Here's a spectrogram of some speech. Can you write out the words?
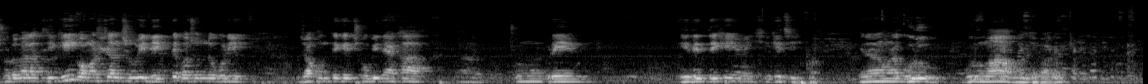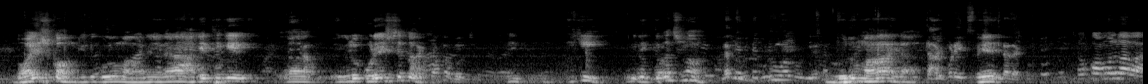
ছোটবেলা থেকেই কমার্শিয়াল ছবি দেখতে পছন্দ করি। যখন থেকে ছবি দেখা চুমু প্রেম এদের দেখেই আমি শিখেছি। এনারা আমরা গুরু গুরু মা বলতে পারো। বয়স কম কিন্তু গুরু মা। মানে এনারা আগে থেকে এগুলো করে এসছে তো? কি তুমি দেখতে পাচ্ছ? না গুরু মা এরা। তারপরে দেখো। তো কমল বাবা।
